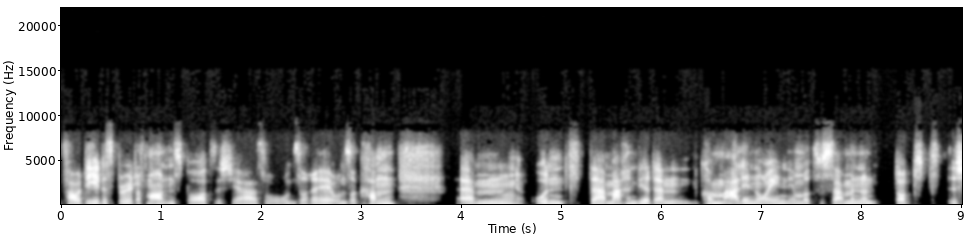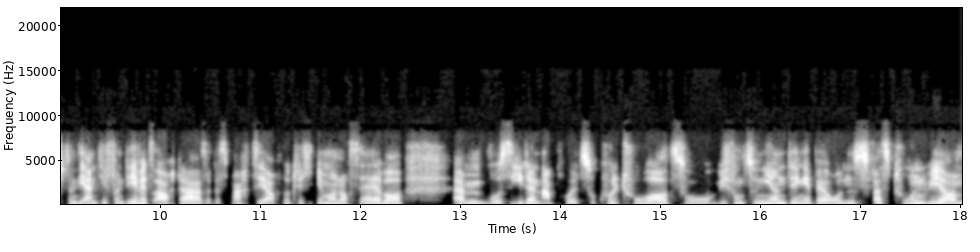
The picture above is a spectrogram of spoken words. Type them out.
VD, the Spirit of Mountain Sports, ist ja so unsere, unser Kern. Ähm, und da machen wir dann, kommen alle Neuen immer zusammen und dort ist dann die Antje von Dewitz auch da. Also das macht sie auch wirklich immer noch selber, ähm, wo sie dann abholt zu Kultur, zu wie funktionieren Dinge bei uns, was tun wir.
